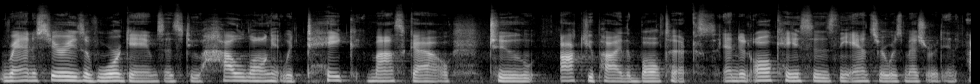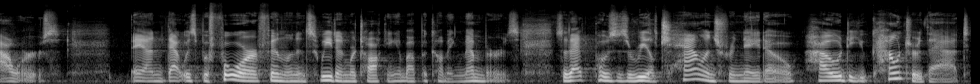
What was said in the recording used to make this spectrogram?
ran a series of war games as to how long it would take Moscow to occupy the Baltics. And in all cases, the answer was measured in hours. And that was before Finland and Sweden were talking about becoming members. So that poses a real challenge for NATO. How do you counter that?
